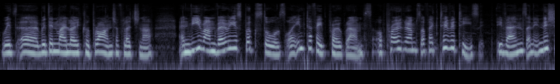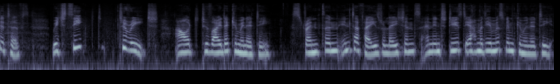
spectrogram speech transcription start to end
with, uh, within my local branch of Lajna, and we run various bookstores or interfaith programs or programs of activities, events, and initiatives which seek to reach out to wider community, strengthen interfaith relations, and introduce the Ahmadiyya Muslim community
